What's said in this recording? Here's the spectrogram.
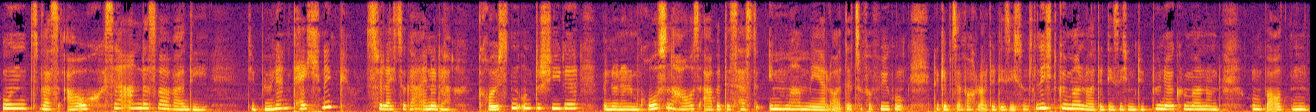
Und was auch sehr anders war, war die, die Bühnentechnik. Das ist vielleicht sogar einer der größten Unterschiede. Wenn du in einem großen Haus arbeitest, hast du immer mehr Leute zur Verfügung. Da gibt es einfach Leute, die sich ums Licht kümmern, Leute, die sich um die Bühne kümmern und Umbauten,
